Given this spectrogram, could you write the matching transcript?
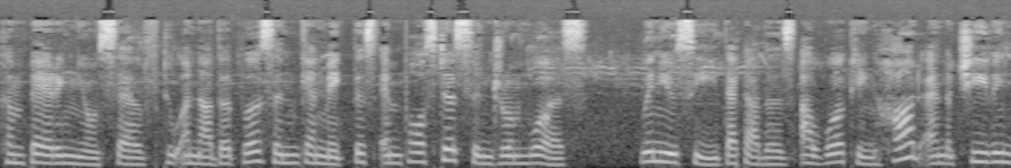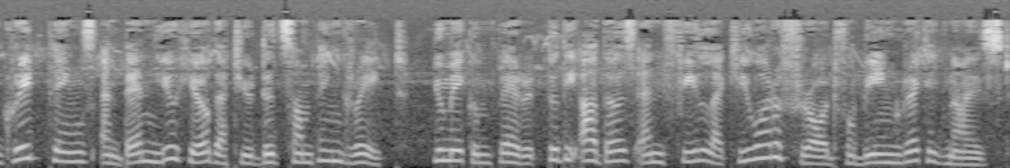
Comparing yourself to another person can make this imposter syndrome worse. When you see that others are working hard and achieving great things and then you hear that you did something great, you may compare it to the others and feel like you are a fraud for being recognized.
